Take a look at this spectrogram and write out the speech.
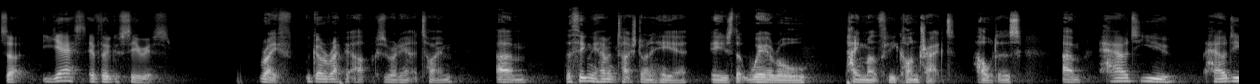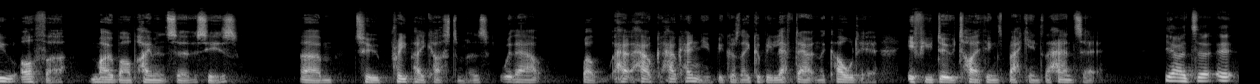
So yes, if they're serious, Rafe, we've got to wrap it up because we're running out of time. Um, the thing we haven't touched on here is that we're all pay monthly contract holders. Um, how do you how do you offer mobile payment services um, to prepay customers without well how, how how can you because they could be left out in the cold here if you do tie things back into the handset. Yeah, it's a it,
